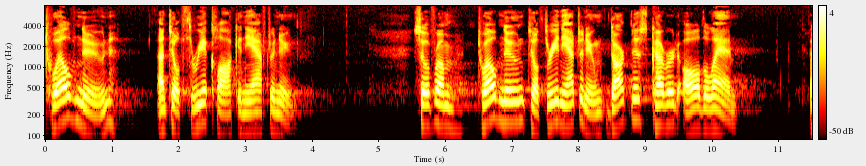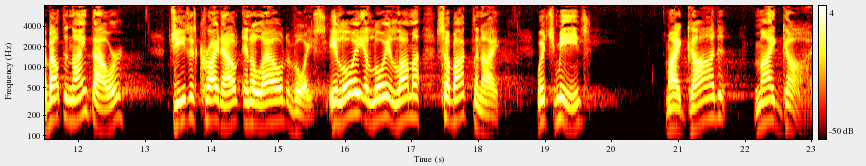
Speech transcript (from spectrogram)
12 noon until 3 o'clock in the afternoon. So, from 12 noon till 3 in the afternoon, darkness covered all the land. About the ninth hour, Jesus cried out in a loud voice, Eloi, Eloi, lama sabachthani, which means, My God, my God,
